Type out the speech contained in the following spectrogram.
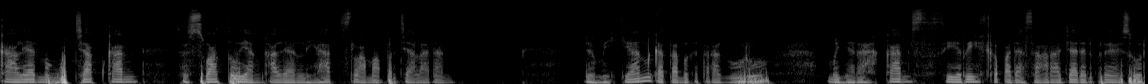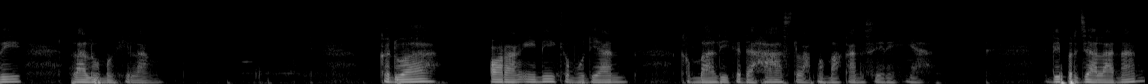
kalian mengucapkan sesuatu yang kalian lihat selama perjalanan. Demikian kata Beketara Guru menyerahkan sirih kepada sang raja dan permaisuri lalu menghilang. Kedua orang ini kemudian kembali ke Daha setelah memakan sirihnya. Di perjalanan,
